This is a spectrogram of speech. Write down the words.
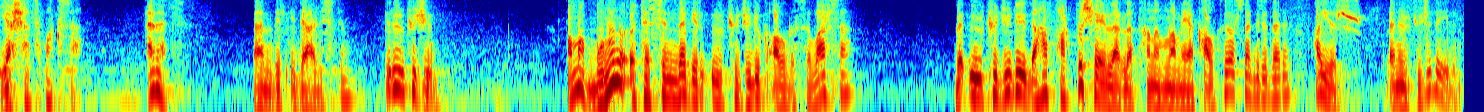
yaşatmaksa, evet ben bir idealistim, bir ülkücüyüm. Ama bunun ötesinde bir ülkücülük algısı varsa ve ülkücülüğü daha farklı şeylerle tanımlamaya kalkıyorsa birileri, hayır ben ülkücü değilim.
